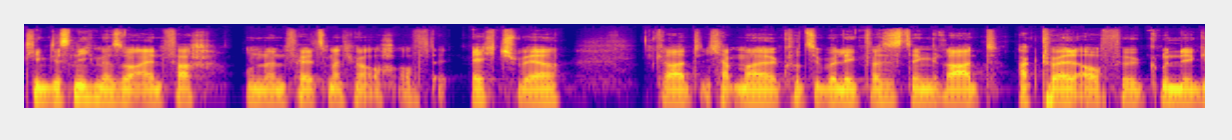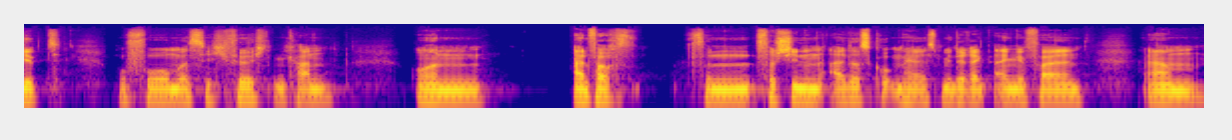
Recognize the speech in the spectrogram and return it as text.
klingt es nicht mehr so einfach und dann fällt es manchmal auch oft echt schwer. Gerade, ich habe mal kurz überlegt, was es denn gerade aktuell auch für Gründe gibt, wovor man sich fürchten kann. Und einfach von verschiedenen Altersgruppen her ist mir direkt eingefallen, ähm,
